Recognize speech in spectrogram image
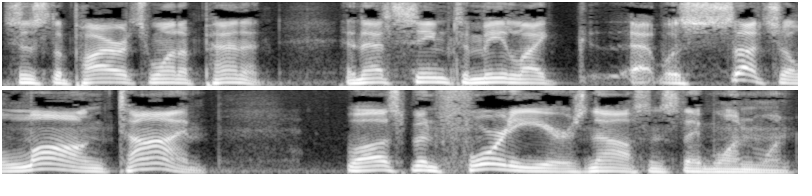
since the Pirates won a pennant, and that seemed to me like that was such a long time. Well, it's been 40 years now since they've won one,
